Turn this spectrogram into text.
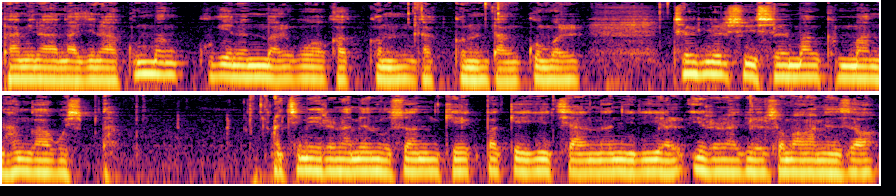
밤이나 낮이나 꿈만 꾸기는 말고 가끔 가끔 단 꿈을 즐길 수 있을 만큼만 한가하고 싶다. 아침에 일어나면 우선 계획밖에 이기지 않는 일이 일- 일어나길 소망하면서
